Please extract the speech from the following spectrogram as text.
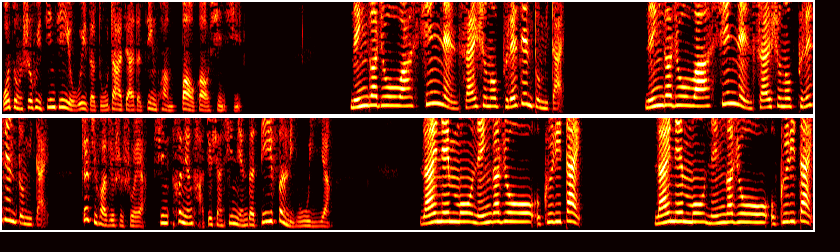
我总是会津津有味的读大家的近况报告信息。年賀状は新年最初のプレゼントみたい。年賀状は新年最初のプレゼントみたい。这句话就是说呀，新贺年卡就像新年的第一份礼物一样。来年も年賀状を送りたい。来年も年賀状を送りたい。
